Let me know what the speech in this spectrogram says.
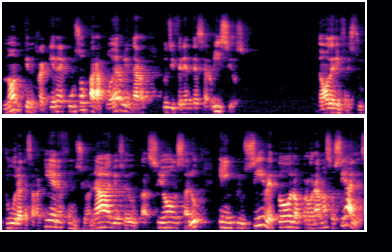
¿no? Que requiere recursos para poder brindar los diferentes servicios, ¿no? De la infraestructura que se requiere, funcionarios, educación, salud, e inclusive todos los programas sociales.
